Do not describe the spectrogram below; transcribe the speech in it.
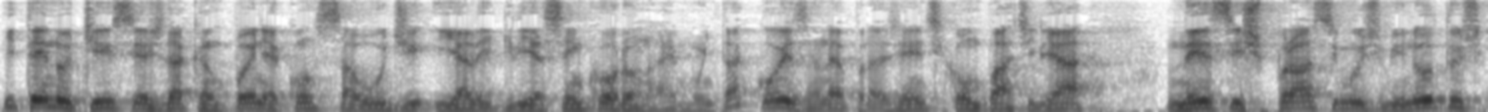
E tem notícias da campanha com saúde e alegria sem corona. É muita coisa, né, para a gente compartilhar nesses próximos minutos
